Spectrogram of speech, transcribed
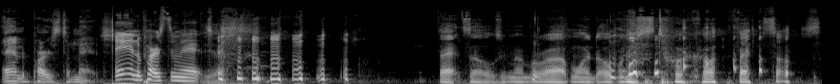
And the purse to match. and the purse to match. Yes. Fat Souls. Remember Rob wanted to open a store called Fat Souls.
